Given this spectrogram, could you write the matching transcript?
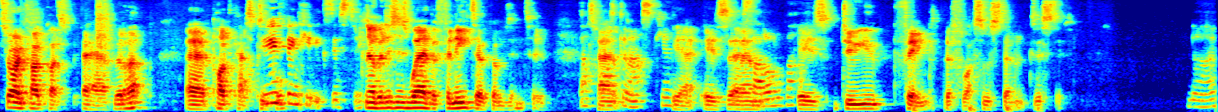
sorry podcast uh, uh, podcast Do you think it existed? no, but this is where the finito comes into. That's what I was Um, going to ask you. Yeah, is What's that um, all about? is do you think the Philosopher's Stone existed? No.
